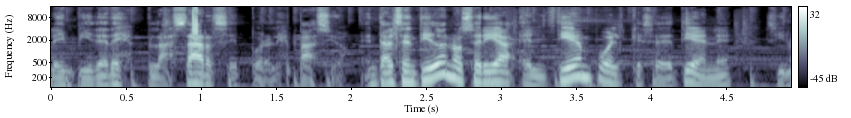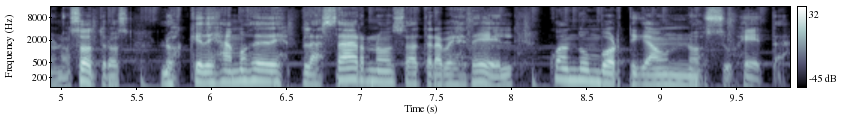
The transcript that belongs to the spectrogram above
le impide desplazarse por el espacio. En tal sentido no sería el tiempo el que se detiene, sino nosotros los que dejamos de desplazarnos a través de él cuando un Vortigaun nos sujeta.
